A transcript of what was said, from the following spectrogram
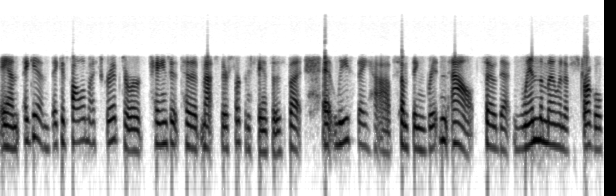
And again, they could follow my script or change it to match their circumstances, but at least they have something written out so that when the moment of struggle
